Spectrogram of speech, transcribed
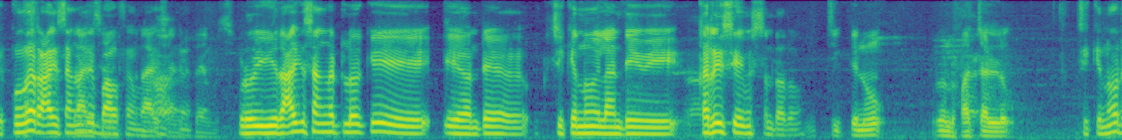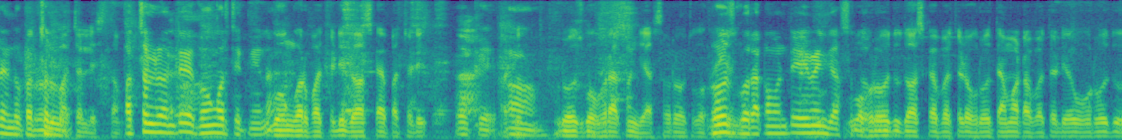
ఎక్కువగా రాగి సంగటి బాగా రాగి ఫేమస్ ఇప్పుడు ఈ రాగి సంగటిలోకి అంటే చికెన్ ఇలాంటివి కర్రీస్ ఏమి ఇస్తుంటారు? చికెను రెండు పచ్చళ్ళు చికెన్ రెండు పచ్చళ్ళు. పచ్చళ్ళు ఇస్తాం. పచ్చళ్ళు అంటే గోంగూర చట్నీనా? గోంగూర పచ్చడి దోసకాయ పచ్చడి. ఓకే ఆ. రోజుకు ఒక రకం చేస్తాం రోజుకు రోజుకు ఒక రకం అంటే ఏమేం చేస్తారు? ఒక రోజు దోసకాయ పచ్చడి ఒక రోజు టమాటా పచ్చడి ఒక రోజు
